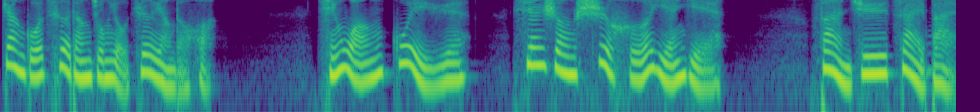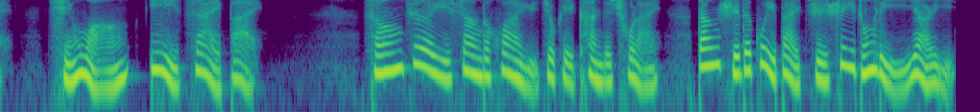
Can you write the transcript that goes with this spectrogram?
战国策》当中有这样的话：“秦王贵曰：‘先生是何言也？’范雎再拜，秦王亦再拜。”从这以上的话语就可以看得出来，当时的跪拜只是一种礼仪而已，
